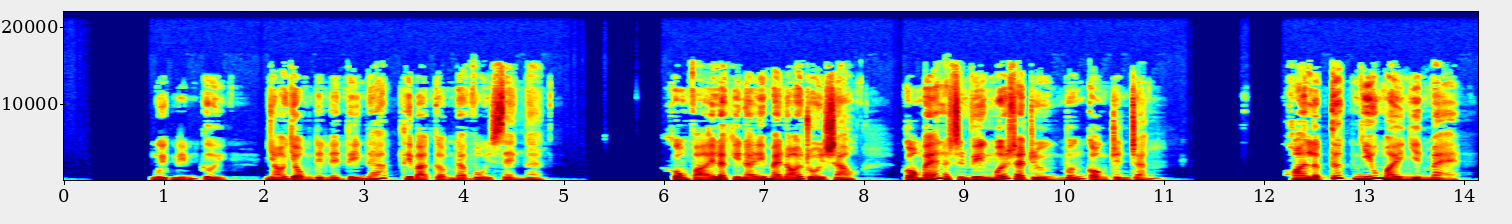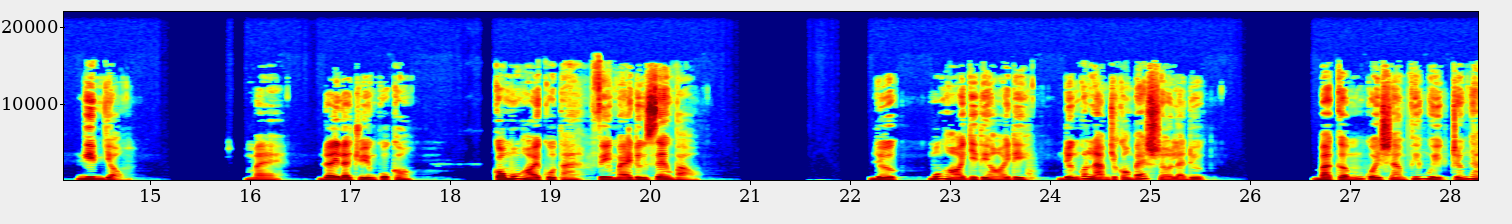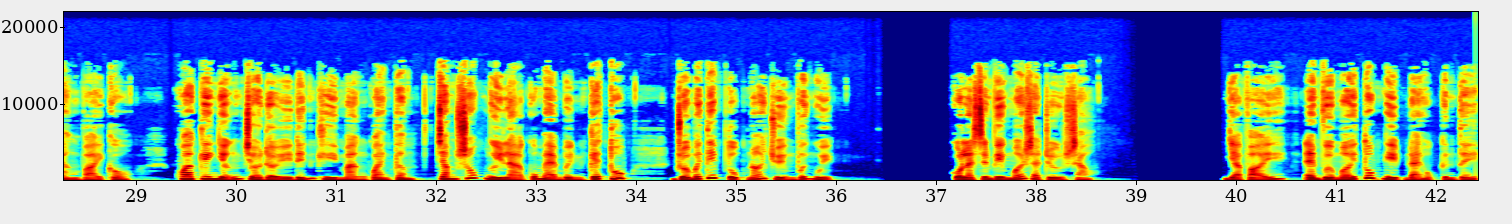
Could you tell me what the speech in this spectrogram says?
Nguyệt mỉm cười, Nhỏ giọng định lên tiếng đáp Thì bà Cẩm đã vội xen ngang Không phải là khi nãy mẹ nói rồi sao con bé là sinh viên mới ra trường Vẫn còn trinh trắng. Khoa lập tức nhíu mày nhìn mẹ Nghiêm giọng. Mẹ, đây là chuyện của con. Con muốn hỏi cô ta Phiền mẹ đừng xen vào. Được, muốn hỏi gì thì hỏi đi Đừng có làm cho con bé sợ là được. Bà Cẩm quay sang phía Nguyệt trấn an vài câu Khoa kiên nhẫn chờ đợi đến khi màn quan tâm, chăm sóc người lạ của mẹ mình kết thúc, rồi mới tiếp tục nói chuyện với Nguyệt. Cô là sinh viên mới ra trường sao? Dạ phải, em vừa mới tốt nghiệp Đại học Kinh tế.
